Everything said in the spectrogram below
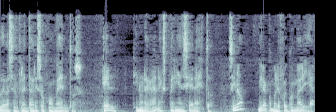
debas enfrentar esos momentos. Él tiene una gran experiencia en esto. Si no, mira cómo le fue con María.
